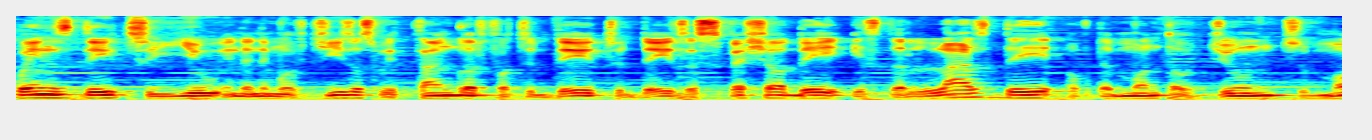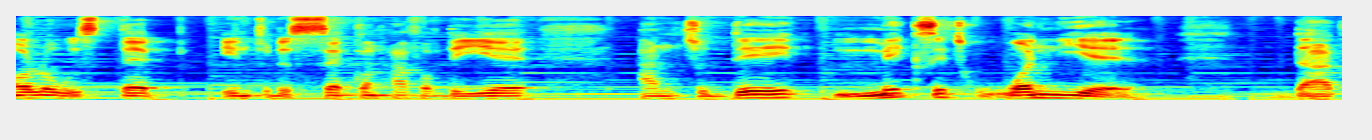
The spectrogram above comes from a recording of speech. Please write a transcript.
Wednesday to you in the name of Jesus. We thank God for today. Today is a special day. It's the last day of the month of June. Tomorrow we step into the second half of the year and today makes it one year that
